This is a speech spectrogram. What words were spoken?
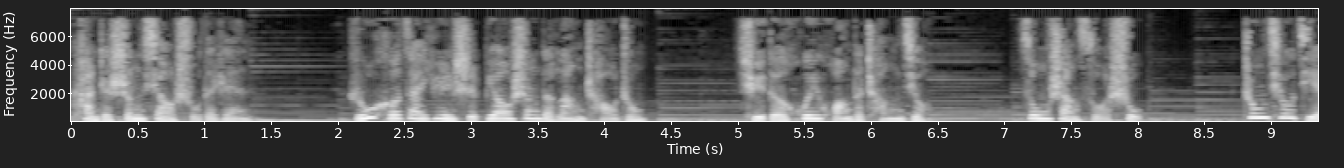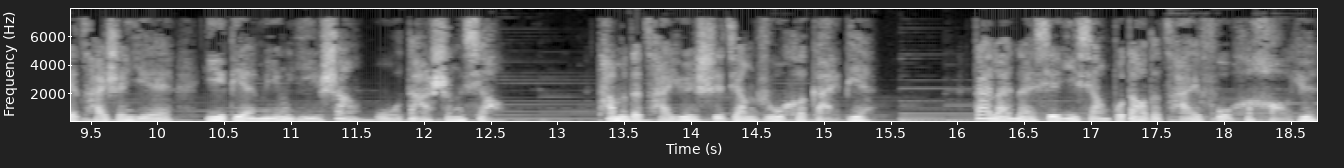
看着生肖属的人如何在运势飙升的浪潮中取得辉煌的成就。综上所述，中秋节财神爷已点名以上五大生肖，他们的财运势将如何改变，带来哪些意想不到的财富和好运，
